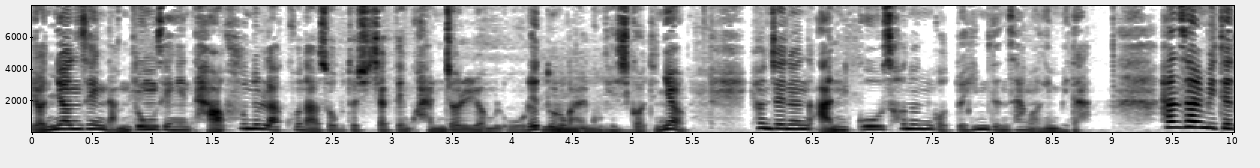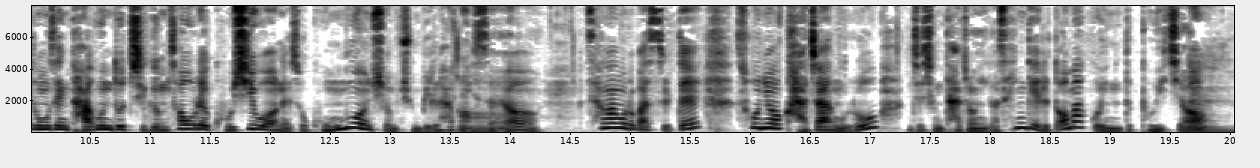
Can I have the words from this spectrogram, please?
연년생 남동생인 다훈을 낳고 나서부터 시작된 관절염을 오랫도록 음. 앓고 계시거든요. 현재는 앉고 서는 것도 힘든 상황입니다. 한 살 밑에 동생 다훈도 지금 서울의 고시원에서 공무원 시험 준비를 하고 있어요. 아. 상황으로 봤을 때 소녀 가장으로 이제 지금 다정이가 생계를 떠맡고 있는 듯 보이죠. 네.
